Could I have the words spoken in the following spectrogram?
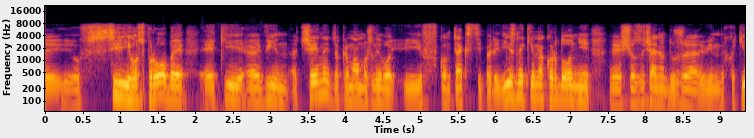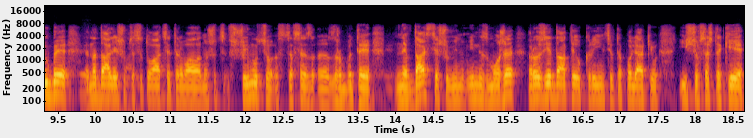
е, всі його спроби, які е, він чинить, зокрема, можливо, і в контексті перевізників на кордоні, е, що звичайно дуже він хотів би надалі, щоб ця ситуація тривала. Ну що що йому цього це все е, зробити не вдасться, що він, він не зможе роз'єднати українців та поляків, і що все ж таки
